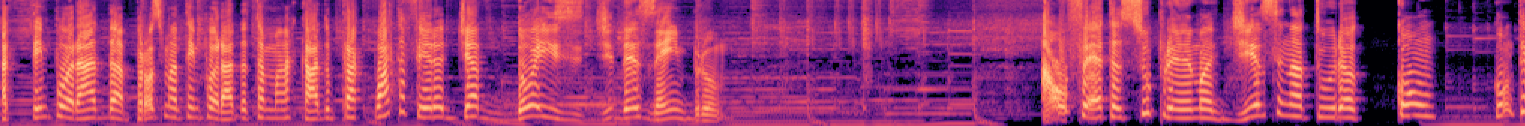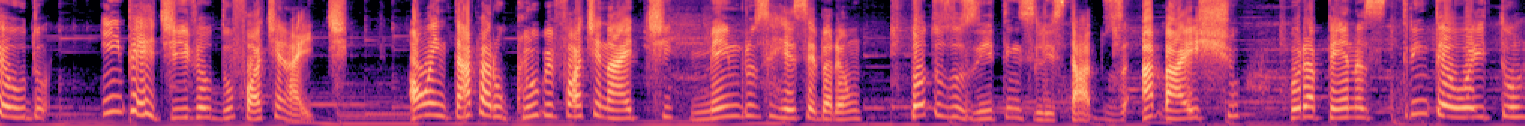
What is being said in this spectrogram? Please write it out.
a temporada, a próxima temporada está marcado para quarta-feira, dia 2 de dezembro. A oferta suprema de assinatura com conteúdo imperdível do Fortnite. Ao entrar para o Clube Fortnite, membros receberão todos os itens listados abaixo por apenas R$ 38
